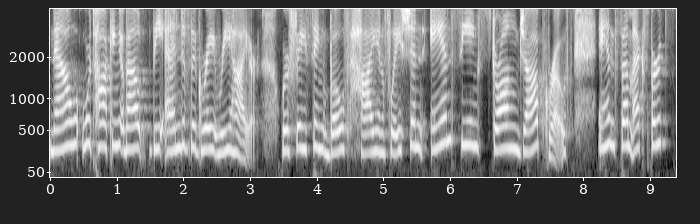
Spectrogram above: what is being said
Now we're talking about the end of the great rehire. We're facing both high inflation and seeing strong job growth, and some experts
